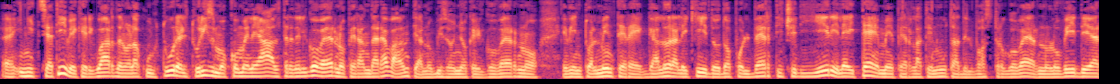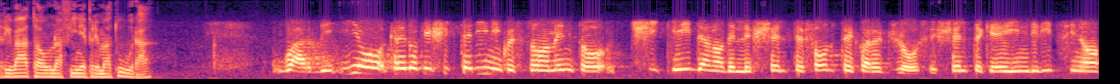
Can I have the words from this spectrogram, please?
eh, iniziative che riguardano la cultura e il turismo come le altre del governo per andare avanti hanno bisogno che il governo eventualmente regga. Allora le chiedo, dopo il vertice di ieri, lei teme per la tenuta del vostro governo? Lo vede arrivato a una fine prematura? Guardi, io credo che i cittadini in questo momento ci chiedano delle scelte forti e coraggiose, scelte che indirizzino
